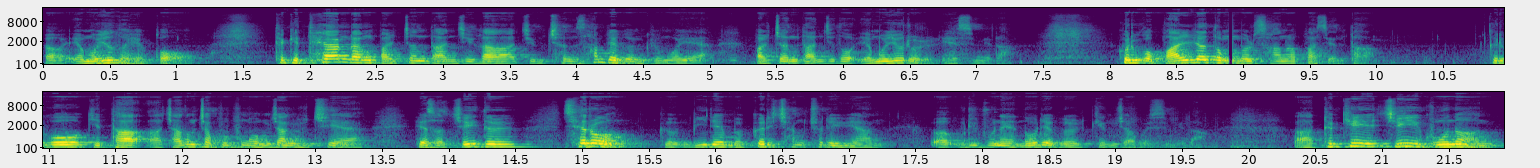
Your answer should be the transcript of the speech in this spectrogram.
어, MOU도 했고 특히 태양광 발전 단지가 지금 1,300억 규모의 발전 단지도 MOU를 했습니다. 그리고 반려동물 산업화 센터 그리고 기타 자동차 부품 공장 유치에 해서 저희들 새로운 그 미래 먹거리 창출에 위한 어, 우리 군의 노력을 경주하고 있습니다. 아, 특히 저희 군은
